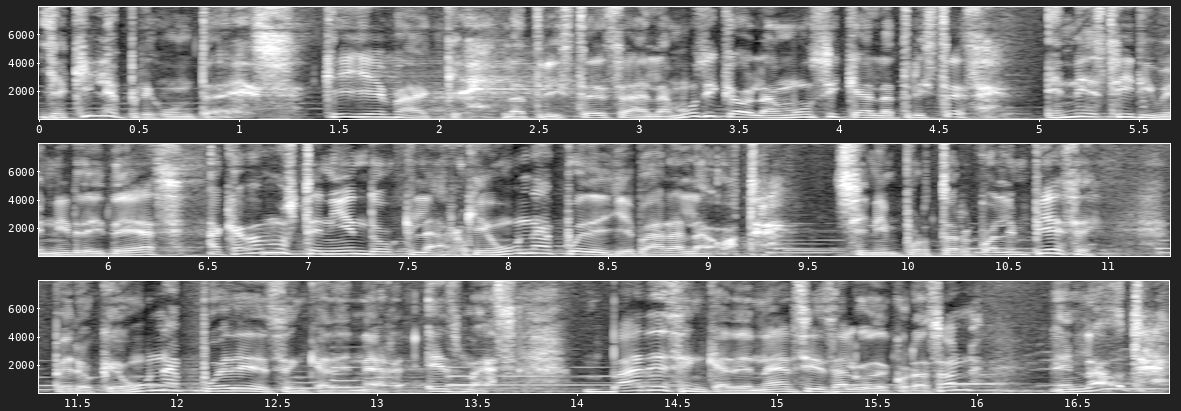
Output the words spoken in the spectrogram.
Y aquí la pregunta es, ¿qué lleva a qué? ¿La tristeza a la música o la música a la tristeza? En este ir y venir de ideas, acabamos teniendo claro que una puede llevar a la otra sin importar cuál empiece, pero que una puede desencadenar, es más, va a desencadenar si es algo de corazón en la otra.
